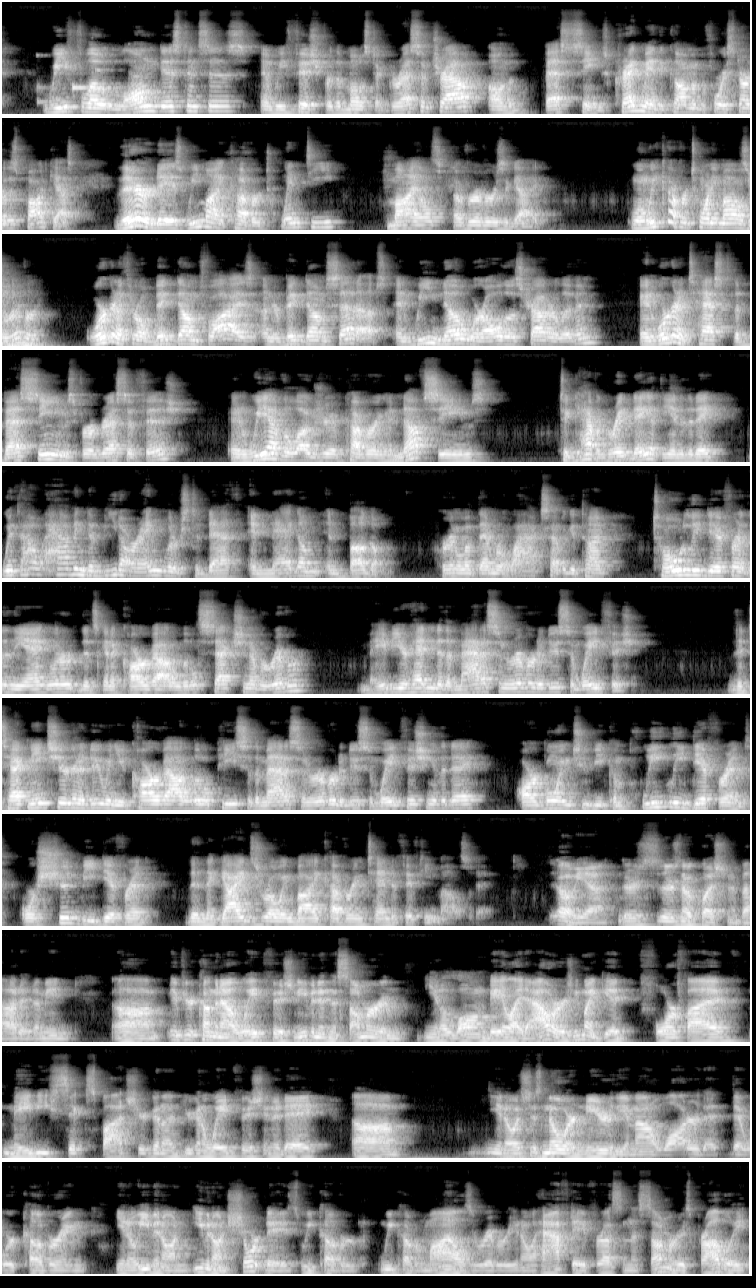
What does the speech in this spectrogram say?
We float long distances and we fish for the most aggressive trout on the best seams. Craig made the comment before we started this podcast there are days we might cover 20 miles of river as a guide. When we cover 20 miles of river, we're going to throw big dumb flies under big dumb setups, and we know where all those trout are living, and we're going to test the best seams for aggressive fish. And we have the luxury of covering enough seams to have a great day at the end of the day without having to beat our anglers to death and nag them and bug them. We're going to let them relax, have a good time. Totally different than the angler that's going to carve out a little section of a river. Maybe you're heading to the Madison River to do some wade fishing. The techniques you're going to do when you carve out a little piece of the Madison River to do some wade fishing of the day are going to be completely different or should be different than the guides rowing by covering 10 to 15 miles a day. Oh yeah, there's there's no question about it. I mean, um, if you're coming out wade fishing, even in the summer and you know long daylight hours, you might get four or five, maybe six spots you're gonna you're gonna wade fish in a day. Um, you know, it's just nowhere near the amount of water that that we're covering. You know, even on even on short days, we cover we cover miles of river. You know, a half day for us in the summer is probably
